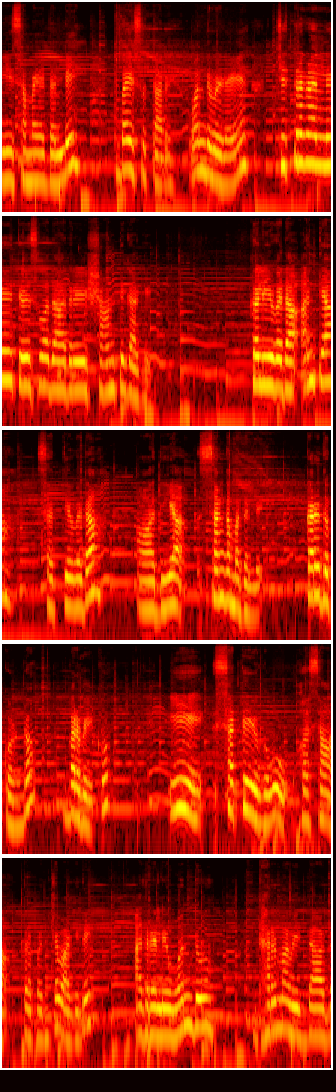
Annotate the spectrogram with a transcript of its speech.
ಈ ಸಮಯದಲ್ಲಿ ಬಯಸುತ್ತಾರೆ. ಒಂದು ವೇಳೆ ಚಿತ್ರಗಳಲ್ಲಿ ತಿಳಿಸುವುದಾದರೆ ಶಾಂತಿಗಾಗಿ ಕಲಿಯುಗದ ಅಂತ್ಯ ಸತ್ಯುಗದ ಆದಿಯ ಸಂಗಮದಲ್ಲಿ ಕರೆದುಕೊಂಡು ಬರಬೇಕು. ಈ ಸತ್ಯಯುಗವು ಹೊಸ ಪ್ರಪಂಚವಾಗಿದೆ. ಅದರಲ್ಲಿ ಒಂದು ಧರ್ಮವಿದ್ದಾಗ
